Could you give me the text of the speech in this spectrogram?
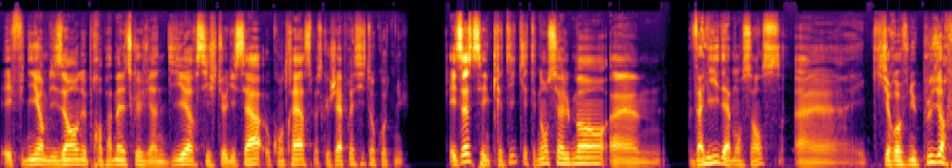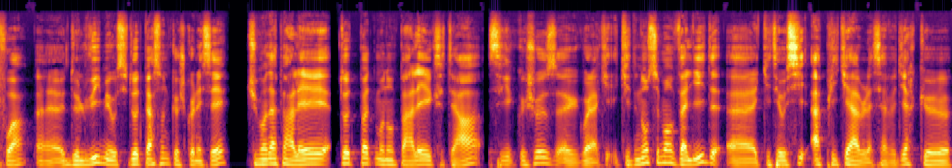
et finir en me disant ne prends pas mal ce que je viens de dire si je te dis ça, au contraire, c'est parce que j'apprécie ton contenu. Et ça, c'est une critique qui était non seulement euh, valide à mon sens, euh, qui est revenu plusieurs fois euh, de lui, mais aussi d'autres personnes que je connaissais. Tu m'en as parlé, d'autres potes m'en ont parlé, etc. C'est quelque chose euh, voilà, qui, qui, était non seulement valide, qui était aussi applicable. Ça veut dire que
